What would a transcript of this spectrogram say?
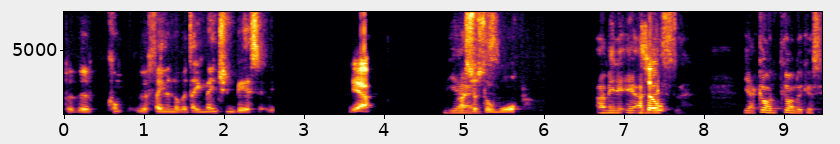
but the com- they find another dimension basically. Yeah, Yeah. That's just a warp. I mean, it, it, So- yeah, go on, go on, Lucas.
